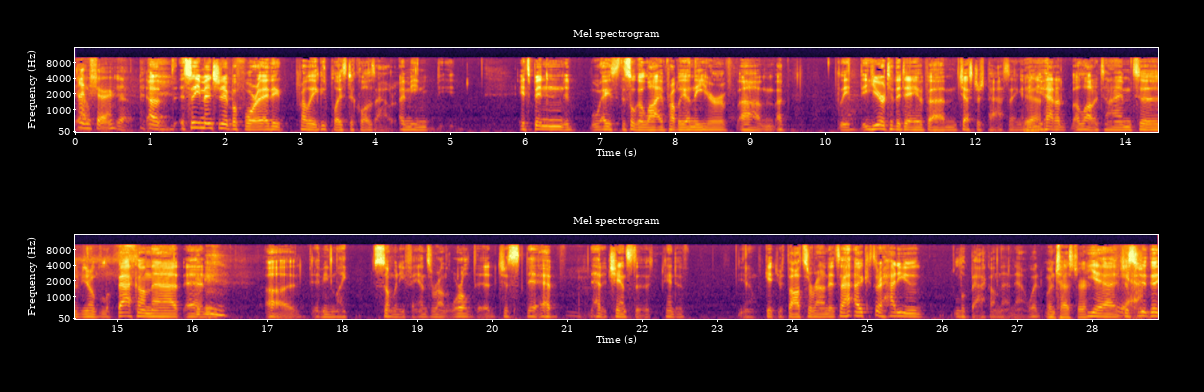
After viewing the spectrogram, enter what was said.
yeah. I'm sure. Yeah. Uh, so you mentioned it before. I think probably a good place to close out. I mean, it's been. I guess this will go live probably on the year of um, a, a year to the day of um, Chester's passing. I mean, Yeah. you had a, a lot of time to you know look back on that, and uh, I mean, like so many fans around the world did, just they have had a chance to kind of you know get your thoughts around it. So, how, sort of how do you look back on that now? What? On Chester? yeah, just Yeah. the,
